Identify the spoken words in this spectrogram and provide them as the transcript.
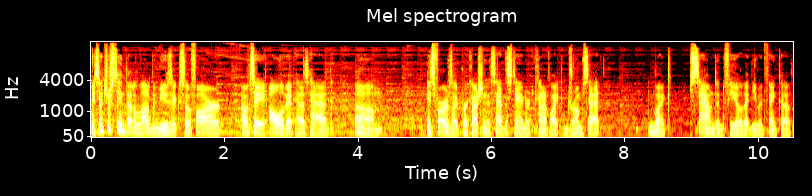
It's interesting that a lot of the music so far, I would say all of it has had, um, as far as like percussion, it's had the standard kind of like drum set, like sound and feel that you would think of.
